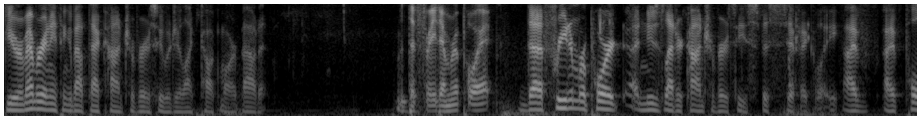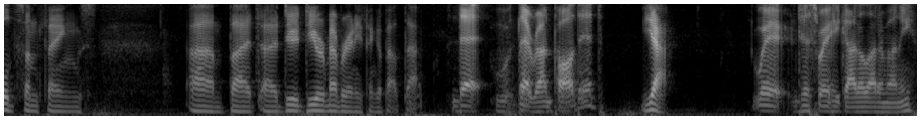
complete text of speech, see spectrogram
Do you remember anything about that controversy? Would you like to talk more about it? The Freedom Report? The Freedom Report uh, newsletter controversies specifically. I've I've pulled some things, um, but uh, do do you remember anything about that? That that Ron Paul did? Yeah. Where just where he got a lot of money?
